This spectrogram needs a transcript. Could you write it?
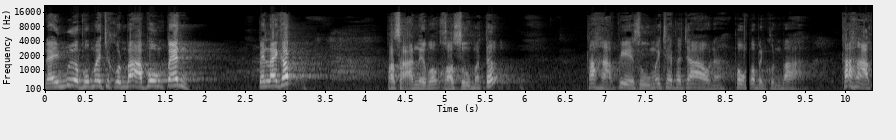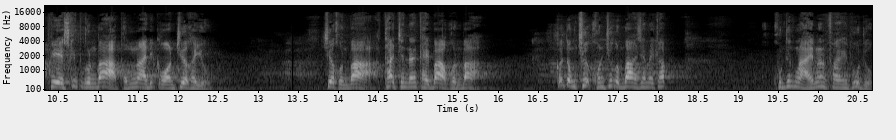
ในเมื่อผมไม่ใช่คนบ้าพระองค์เป็นเป็นอะไรครับ ภาษาเหนือบอกขอสูมาเตอะถ้าหากพระเยซูไม่ใช่พระเจ้านะพระองค์ก็เป็นคนบ้า ถ้าหากพระเยซูเป็นคนบ้า ผมนายนิกรเชื่อใครอยู่ เชื่อคนบ้า ถ้าเช่นนั้นใครบ้าคนบ้า ก็ต้องเชื่อคนเชื่อคนบ้าใช่ไหมครับ คุณทั้งหลายนั่นฟังใครพูดอยู่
